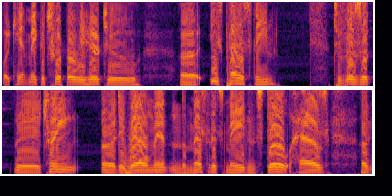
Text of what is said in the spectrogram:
but can't make a trip over here to uh, East Palestine to visit the train uh, derailment and the mess that it's made and still has uh,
